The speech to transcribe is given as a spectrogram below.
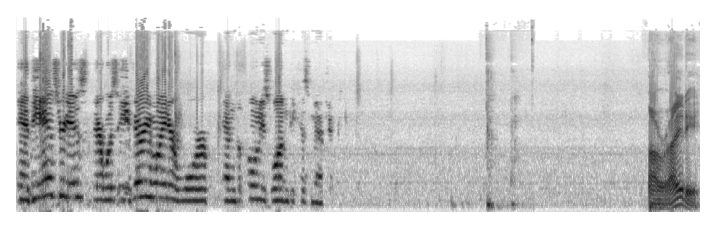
And the answer is there was a very minor war, and the ponies won because magic. Alrighty.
